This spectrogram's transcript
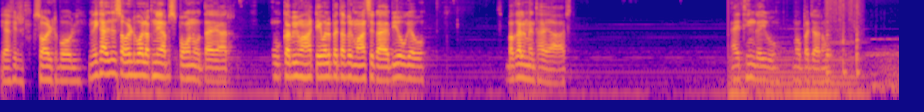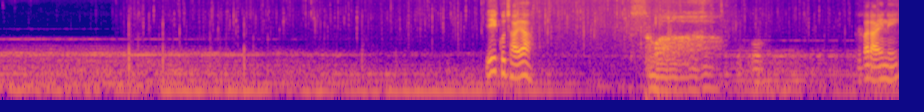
या फिर सॉल्ट बॉल मेरे ख्याल से सॉल्ट बॉल अपने आप स्पॉन होता है यार। वो कभी वहाँ टेबल पे था, फिर वहाँ से गायब भी हो गया वो। बगल में था यार। आई थिंक गई वो, मैं ऊपर जा रहा हूँ। ये कुछ आया। बार आई नहीं।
